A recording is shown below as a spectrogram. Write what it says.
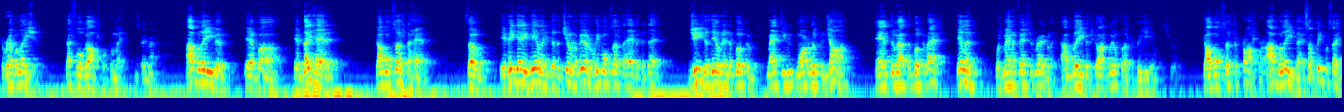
to Revelation. That's full gospel for me. Amen. I believe if if uh, if they had it, God wants us to have it. So if He gave healing to the children of Israel, He wants us to have it today. Jesus healed in the book of Matthew, Mark, Luke, and John, and throughout the book of Acts, healing was manifested regularly. I believe it's God's will for us to be healed. Sure. God wants us to prosper. I believe that. Some people say,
